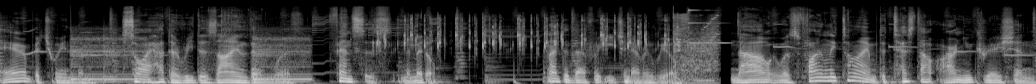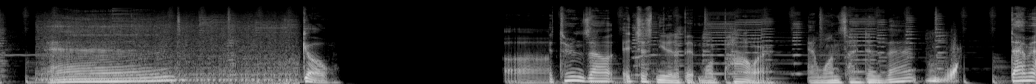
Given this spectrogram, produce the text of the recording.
air between them. So I had to redesign them with fences in the middle. And I did that for each and every wheel. Now it was finally time to test out our new creation. And go. Uh, it turns out it just needed a bit more power. And once I did that, damn it.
